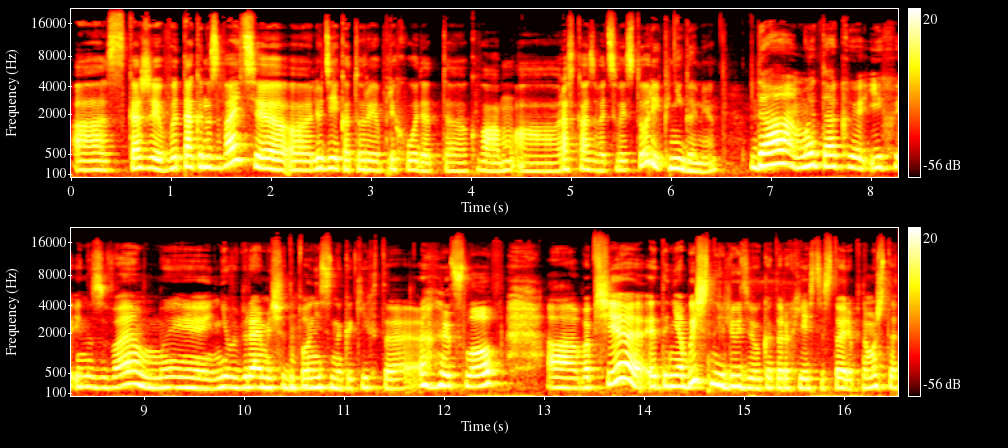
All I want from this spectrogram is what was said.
А, скажи, вы так и называете людей, которые приходят к вам рассказывать свои истории книгами? Да, мы так их и называем. Мы не выбираем еще дополнительно каких-то слов. А, вообще, это необычные люди, у которых есть история, потому что,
